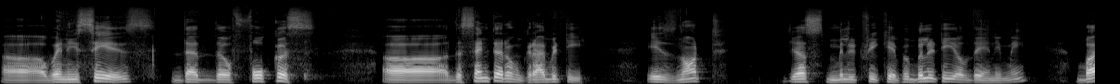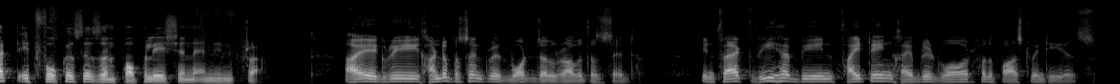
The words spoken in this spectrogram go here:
Uh, when he says that the focus, uh, the center of gravity is not just military capability of the enemy, but it focuses on population and infra. I agree 100% with what General Rawat has said. In fact, we have been fighting hybrid war for the past 20 years,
